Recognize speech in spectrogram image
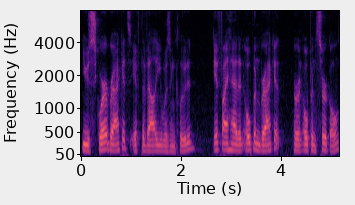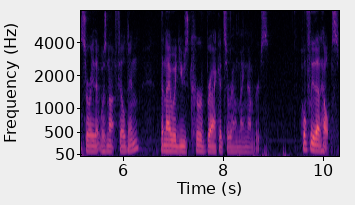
Use square brackets if the value was included. If I had an open bracket, or an open circle, sorry, that was not filled in, then I would use curved brackets around my numbers. Hopefully that helps.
